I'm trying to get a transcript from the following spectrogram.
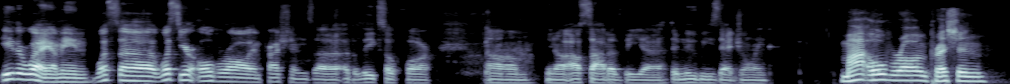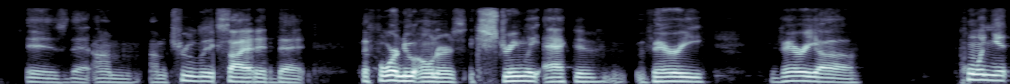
either way, I mean, what's uh what's your overall impressions uh, of the league so far? Um, you know, outside of the uh, the newbies that joined. My overall impression is that I'm I'm truly excited that the four new owners extremely active, very, very uh poignant,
